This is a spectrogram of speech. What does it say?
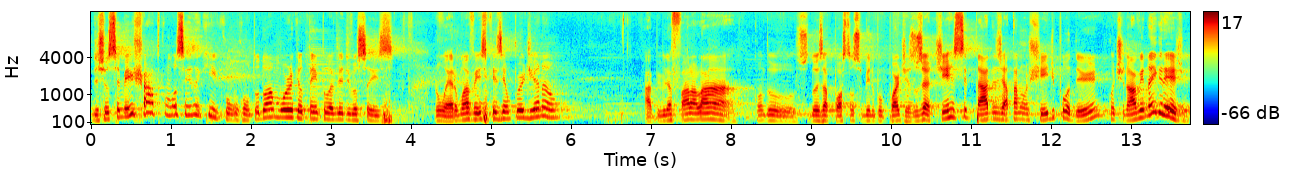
deixa eu ser meio chato com vocês aqui, com, com todo o amor que eu tenho pela vida de vocês. Não era uma vez que eles iam por dia, não. A Bíblia fala lá, quando os dois apóstolos subindo para o porto, Jesus já tinha recitado, eles já estavam cheios de poder, continuavam indo na igreja.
